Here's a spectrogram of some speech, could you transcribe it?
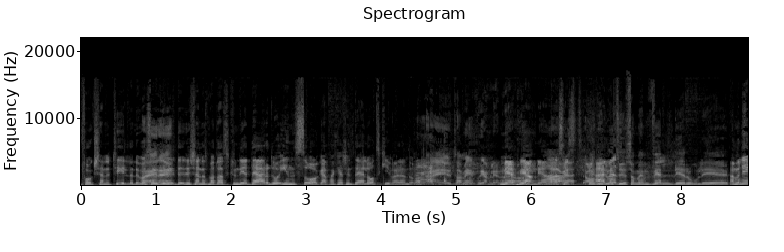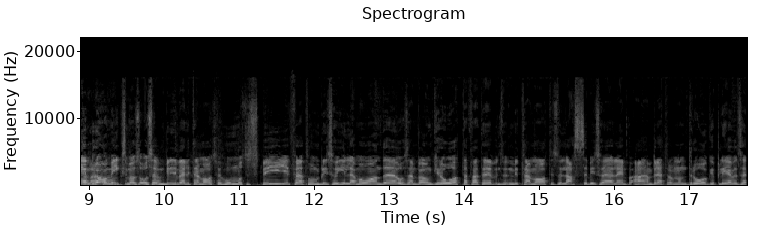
folk känner till. Det, var Nej, så, nej. det, det kändes som att Lasse Kronér där och då insåg att han kanske inte är låtskrivare ändå. Nej, utan mer programledare. Mer programledare Ja, så visst, ja. Men det Nej, låter men- ju som en väldigt rolig Ja men det är en bra mix och, och sen blir det väldigt dramatiskt för hon måste spy för att hon blir så illamående och sen börjar hon gråta för att det är traumatiskt och Lasse blir så jävla, han berättar om någon drogupplevelse.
